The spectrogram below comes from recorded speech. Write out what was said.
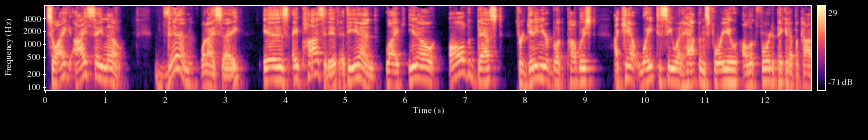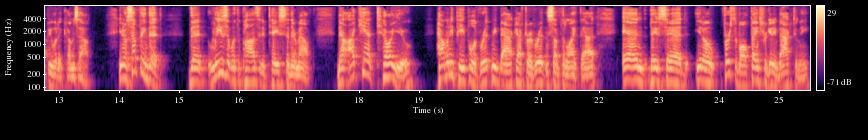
So I, I say no. Then what I say is a positive at the end, like, you know, all the best for getting your book published. I can't wait to see what happens for you. I'll look forward to picking up a copy when it comes out. You know, something that that leaves it with a positive taste in their mouth. Now, I can't tell you how many people have written me back after I've written something like that. And they've said, you know, first of all, thanks for getting back to me.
